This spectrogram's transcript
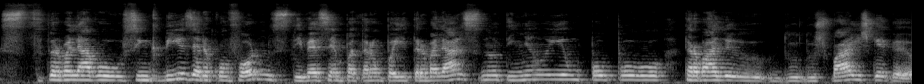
se trabalhavam cinco dias, era conforme, se tivessem patrão para ir trabalhar, se não tinham, iam para, o- para o trabalho do- dos pais, que é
